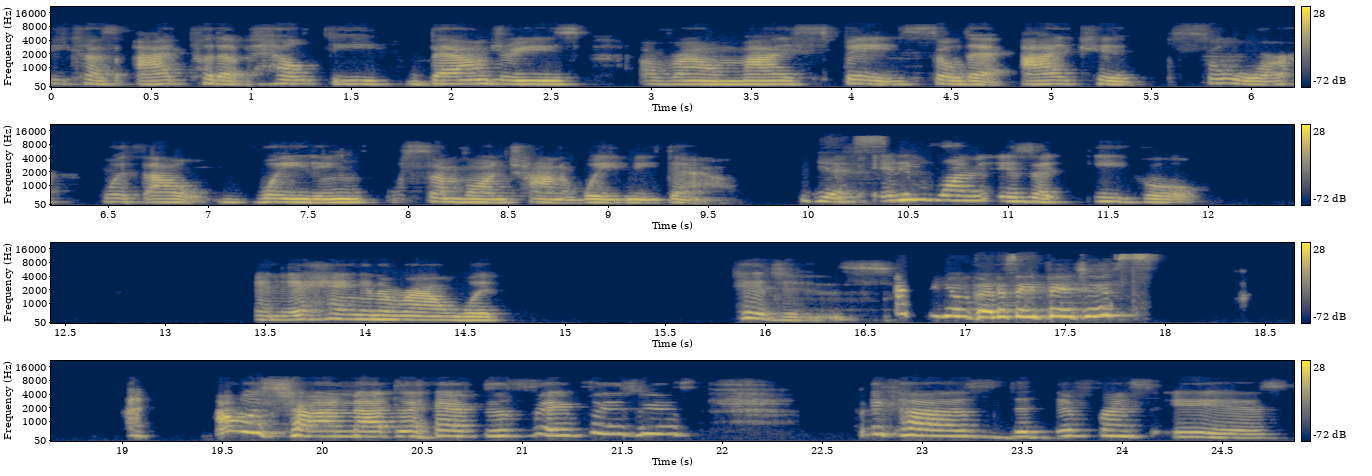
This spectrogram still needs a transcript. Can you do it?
because I put up healthy boundaries around my space so that I could soar without waiting someone trying to weigh me down. Yes. If anyone is an eagle and they're hanging around with pigeons. You were gonna say pigeons. I was trying not to have to say pigeons because the difference is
